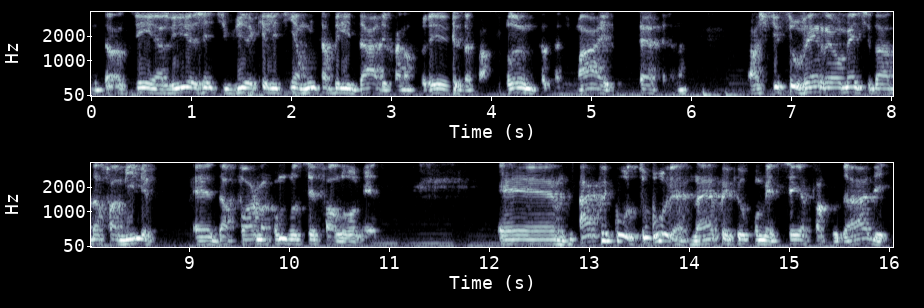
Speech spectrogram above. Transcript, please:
Então, assim, ali a gente via que ele tinha muita habilidade com a natureza, com as plantas, animais, etc. Né? Acho que isso vem realmente da, da família, é, da forma como você falou mesmo. É, a aquicultura, na época que eu comecei a faculdade,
